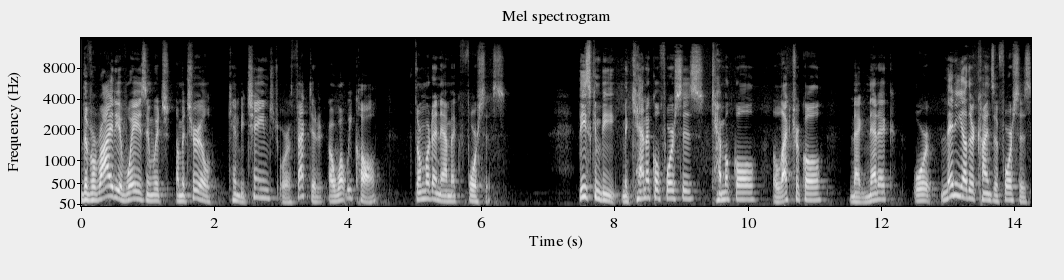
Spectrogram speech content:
The variety of ways in which a material can be changed or affected are what we call thermodynamic forces. These can be mechanical forces, chemical, electrical, magnetic, or many other kinds of forces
